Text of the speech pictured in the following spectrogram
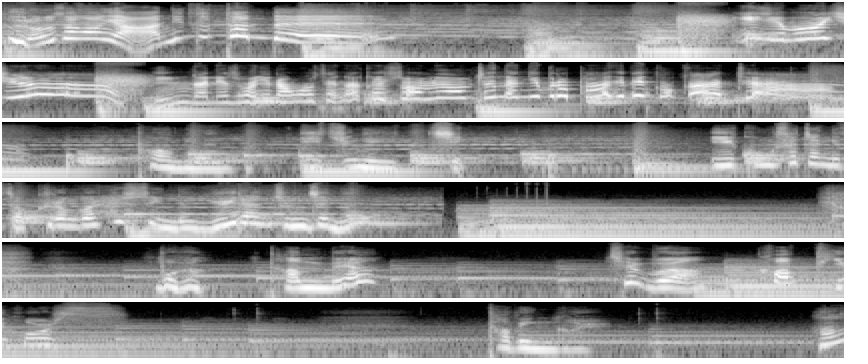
그런 상황이 아닌 듯한데. 이게 무엇이야? 인간의 손이라고 생각할 수 없는 엄청난 힘으로 파괴된 것 같아. 범인은 이 중에 있지. 이 공사장에서 그런 걸 할 수 있는 유일한 존재는 뭐야 담배야? 쟤 뭐야 커피 홀스 더빙걸 어?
